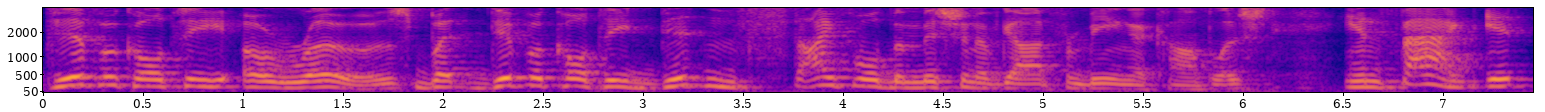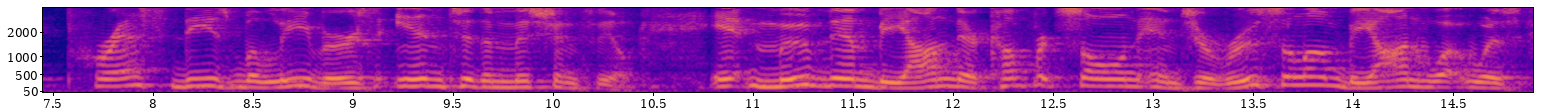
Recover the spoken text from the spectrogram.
difficulty arose, but difficulty didn't stifle the mission of God from being accomplished. In fact, it pressed these believers into the mission field. It moved them beyond their comfort zone in Jerusalem, beyond what was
